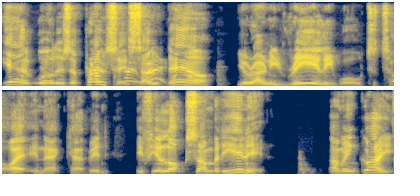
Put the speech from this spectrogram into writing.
Yeah, well, there's a process. So works. now you're only really watertight in that cabin if you lock somebody in it. I mean, great.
